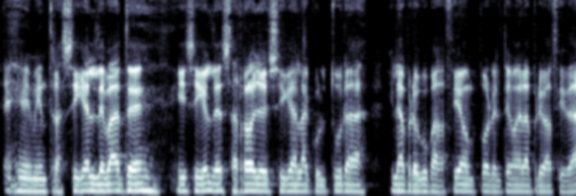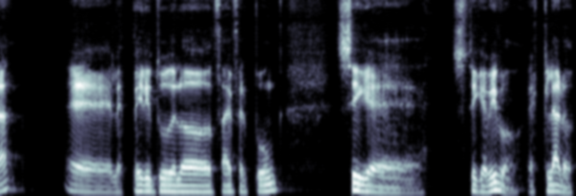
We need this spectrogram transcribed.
eh, mientras sigue el debate y sigue el desarrollo y sigue la cultura y la preocupación por el tema de la privacidad, eh, el espíritu de los cypherpunk sigue, sigue vivo, es claro.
